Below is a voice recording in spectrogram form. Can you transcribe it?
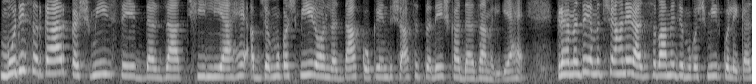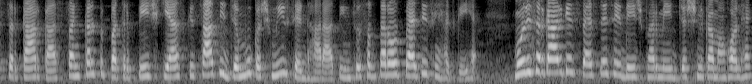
मोदी सरकार कश्मीर से दर्जा छीन लिया है। अब जम्मू कश्मीर और लद्दाख को केंद्र शासित प्रदेश का दर्जा मिल गया है। गृह मंत्री अमित शाह ने राज्यसभा में जम्मू कश्मीर को लेकर सरकार का संकल्प पत्र पेश किया। इसके साथ ही जम्मू कश्मीर से धारा 370 और 35 से हट गई है। मोदी सरकार के इस फैसले से देश भर में जश्न का माहौल है।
